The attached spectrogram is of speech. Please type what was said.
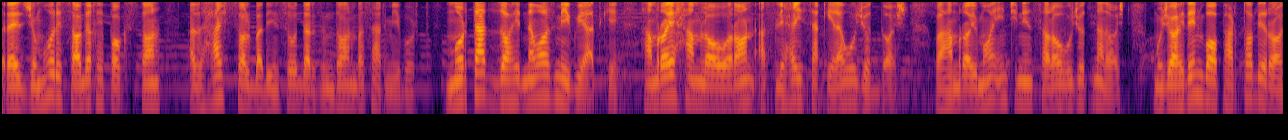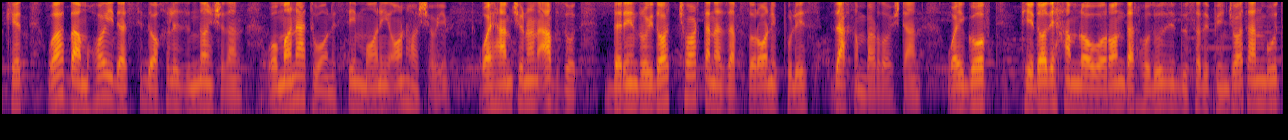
رئیس جمهور سابق پاکستان از 8 سال بدین سو در زندان به سر می برد مرتد زاهد نواز می گوید که همراه حمله آوران اسلحه ثقیله وجود داشت و همراه ما این چنین سلاح وجود نداشت. مجاهدین با پرتاب راکت و بمهای دستی داخل زندان شدند و ما نتوانستیم مانع آنها شویم. و همچنان افزود. در این رویداد چهار تن از افسران پلیس زخم برداشتند. وی گفت تعداد حمله آوران در حدود 250 تن بود.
